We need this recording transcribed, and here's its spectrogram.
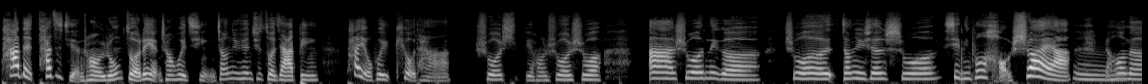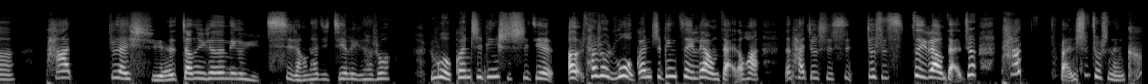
他的他自己演唱会，容祖儿的演唱会，请张敬轩去做嘉宾，他也会 cue 他说是，比方说说。啊，说那个说张敬轩说谢霆锋好帅啊，然后呢，他就在学张敬轩的那个语气，然后他就接了一句，他说如果关之斌是世界，呃，他说如果关之斌最靓仔的话，那他就是是就是最靓仔，就他凡事就是能 Q，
